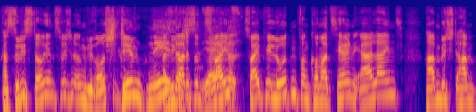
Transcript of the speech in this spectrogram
Hast du die Story inzwischen irgendwie rausgekriegt? Stimmt, nee, Also war das- so? Zwei, ja, das- zwei Piloten von kommerziellen Airlines haben, haben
